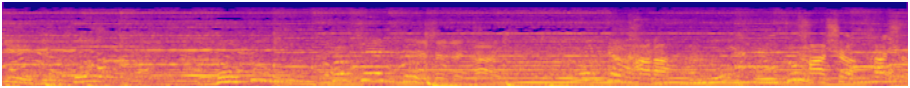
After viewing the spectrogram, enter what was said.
的人都都都都接受。试试看。又卡了，卡去了，卡去了。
